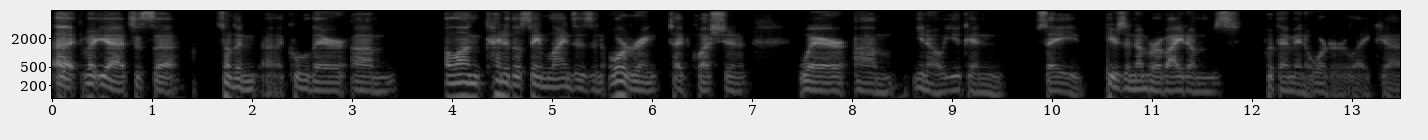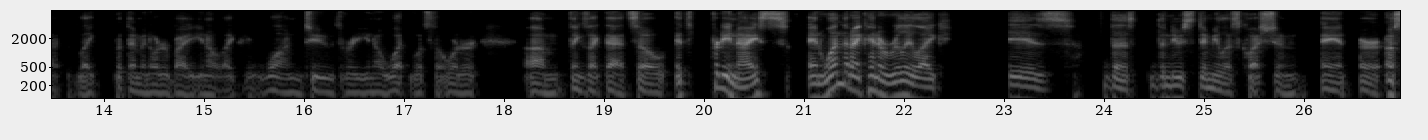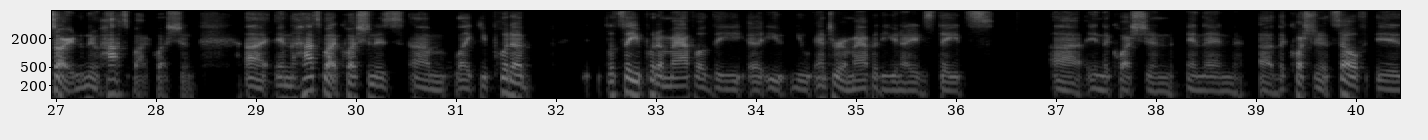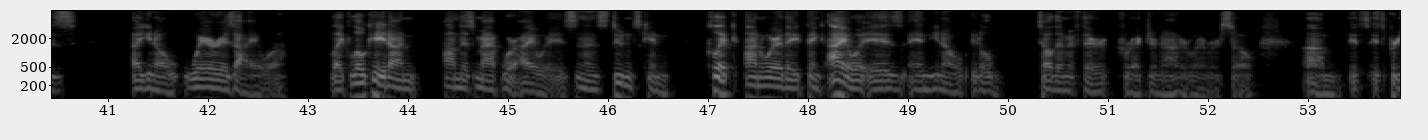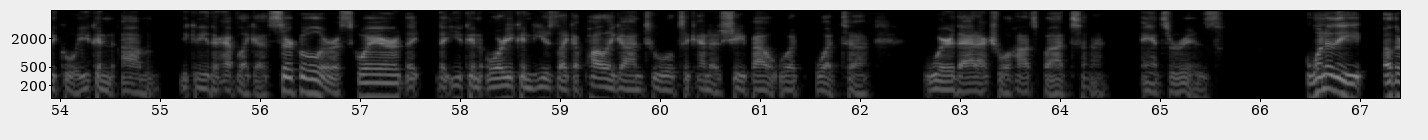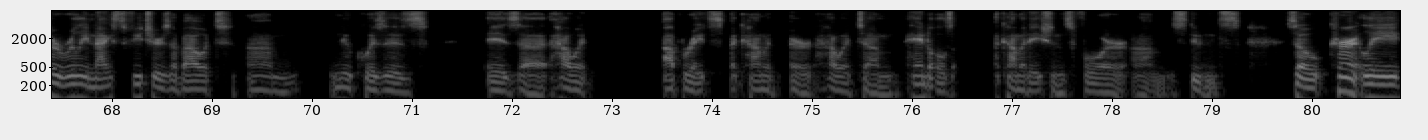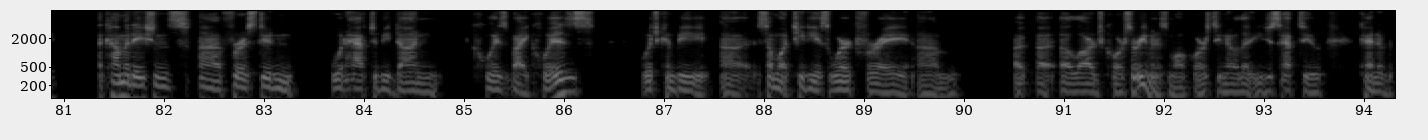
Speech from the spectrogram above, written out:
uh, but yeah, it's just uh, something uh, cool there. Um, along kind of those same lines as an ordering type question, where um, you know you can say, here's a number of items put them in order like uh like put them in order by you know like one two three you know what what's the order? Um things like that. So it's pretty nice. And one that i kind of really like is the the new stimulus question and or oh sorry the new hotspot question. Uh and the hotspot question is um like you put a let's say you put a map of the uh, you you enter a map of the united states uh in the question and then uh the question itself is uh, you know, where is Iowa? Like locate on on this map where Iowa is, and then students can click on where they think Iowa is, and you know, it'll tell them if they're correct or not or whatever. So um, it's it's pretty cool. You can um, you can either have like a circle or a square that that you can, or you can use like a polygon tool to kind of shape out what what uh, where that actual hotspot uh, answer is. One of the other really nice features about um, new quizzes is uh, how it operates accommod or how it um, handles accommodations for um, students. So currently, accommodations uh, for a student would have to be done quiz by quiz, which can be uh, somewhat tedious work for a, um, a, a large course or even a small course. You know that you just have to kind of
